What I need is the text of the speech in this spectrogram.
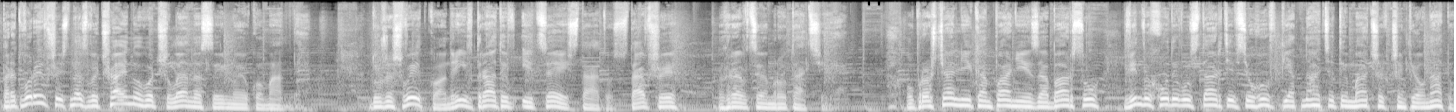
перетворившись на звичайного члена сильної команди. Дуже швидко Андрій втратив і цей статус, ставши гравцем ротації. У прощальній кампанії за Барсу він виходив у старті всього в 15 матчах чемпіонату.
